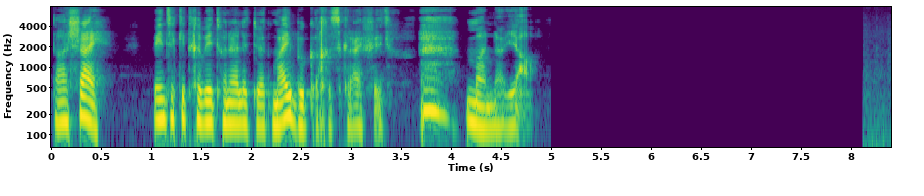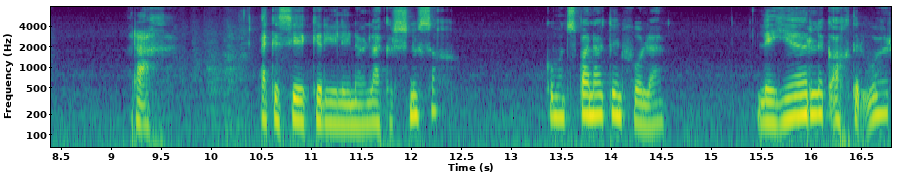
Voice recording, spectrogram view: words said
Daar sê, wens ek het geweet van hulle toe ek my boeke geskryf het. Maar nou ja. Reg. Ek is seker julle nou lekker snoesig. Kom ontspan nou ten volle. Lê heerlik agteroor.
